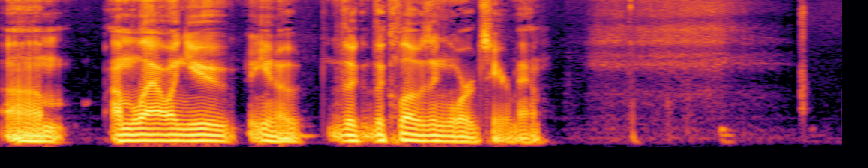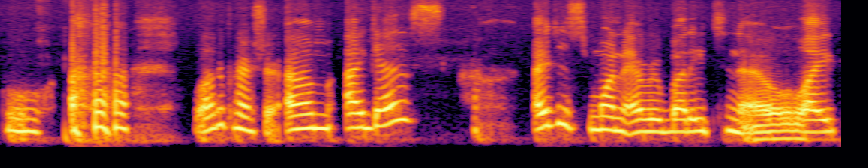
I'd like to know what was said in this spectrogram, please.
um, I'm allowing you, you know, the, the closing words here, ma'am. Oh, a lot of pressure. Um, I guess I just want everybody to know, like,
